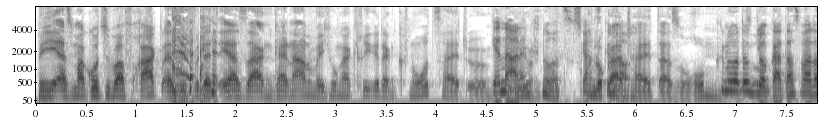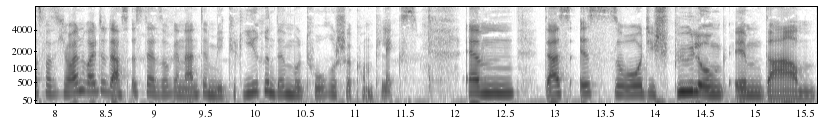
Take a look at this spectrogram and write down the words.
bin hier erstmal kurz überfragt. Also ich würde jetzt eher sagen, keine Ahnung, wenn ich Hunger kriege, dann knurrt's halt irgendwie. Genau, dann und knurrt's, Es gluckert genau. halt da so rum. Knurrt und so. gluckert, das war das, was ich hören wollte. Das ist der sogenannte migrierende motorische Komplex. Ähm, das ist so die Spülung im Darm.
